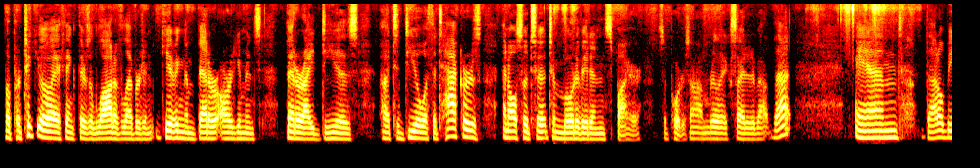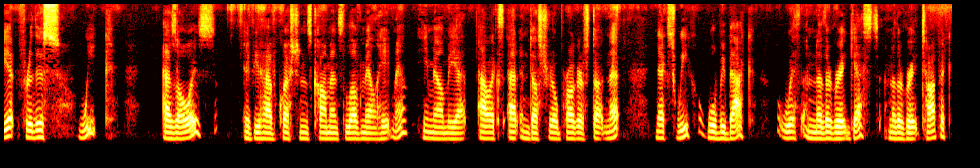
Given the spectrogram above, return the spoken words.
but particularly, I think there's a lot of leverage in giving them better arguments, better ideas uh, to deal with attackers, and also to to motivate and inspire supporters. So I'm really excited about that. And that'll be it for this week. As always, if you have questions, comments, love mail, hate mail, email me at alex at industrialprogress.net. Next week, we'll be back with another great guest, another great topic,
